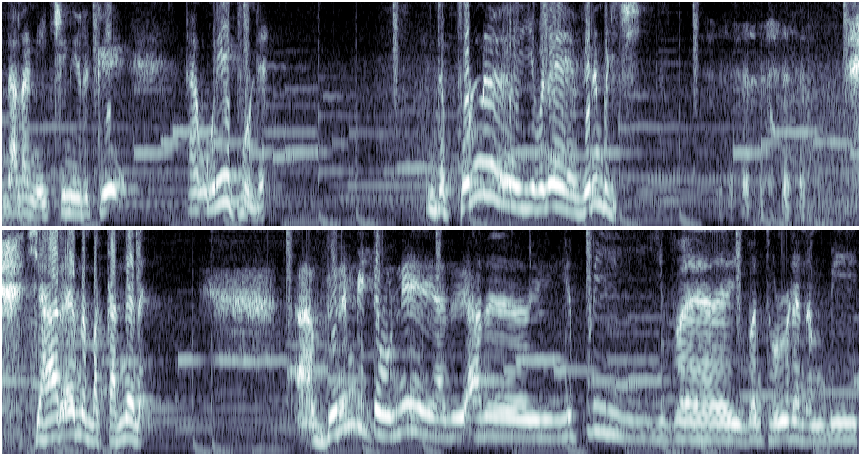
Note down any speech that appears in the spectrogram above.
நல்ல நீச்சின்னு இருக்குது ஒரே பொண்ணு. இந்த பொண்ணு இவனை விரும்பிடுச்சு. யார நம்ம கண்ணனை. விரும்பிட்ட உடனே அது அது எப்படி இவன் இவன் தொழிலை நம்பி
